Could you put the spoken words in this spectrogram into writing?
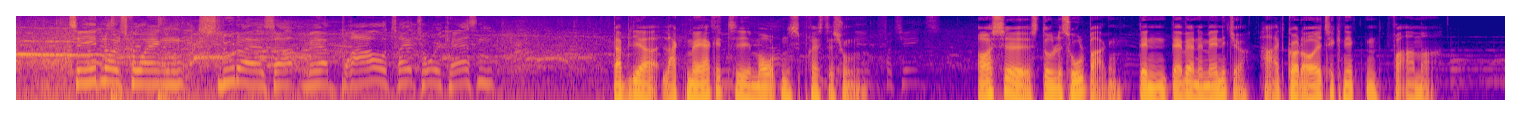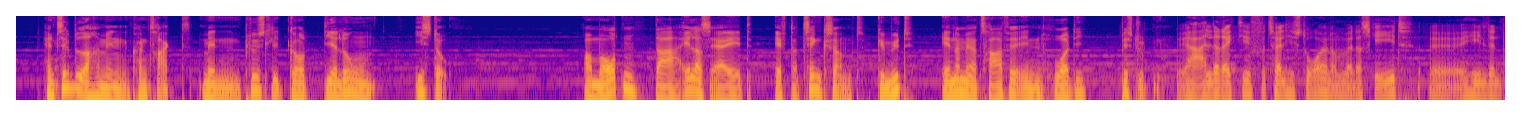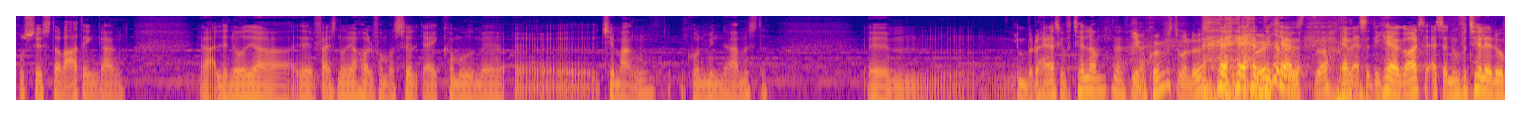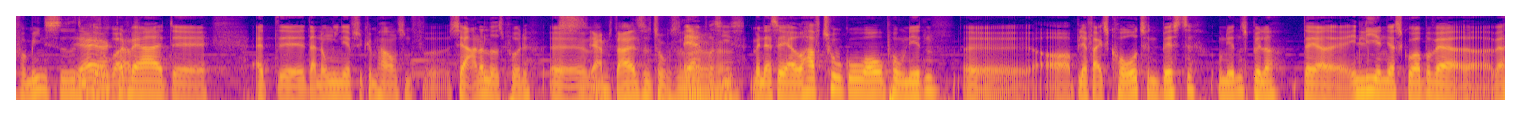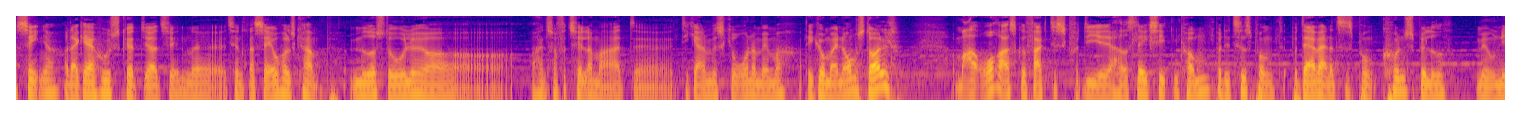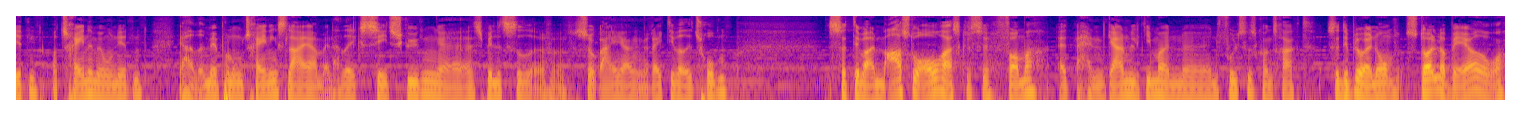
til 1-0-scoringen, slutter altså med at brage 3-2 i kassen. Der bliver lagt mærke til Mortens præstation. Også Ståle Solbakken, den daværende manager, har et godt øje til knægten fra Amager. Han tilbyder ham en kontrakt, men pludselig går dialogen i stå. Og Morten, der ellers er et eftertænksomt gemyt, ender med at træffe en hurtig beslutning. Jeg har aldrig rigtig fortalt historien om, hvad der skete. Øh, hele den proces, der var dengang. Jeg har aldrig noget, jeg, det er faktisk noget, jeg holdt for mig selv. Jeg er ikke kommet ud med øh, til mange, kun mine nærmeste. Øhm, jamen, vil du have, jeg skal fortælle om den? Jamen kun hvis du har lyst. ja, det kan, jeg, lyst, så. jamen, altså, det kan jeg godt. Altså, nu fortæller jeg det jo fra min side. Det Ja, kan ja, jo godt klart. være, at, øh, at øh, der er nogen i FC København, som ser anderledes på det. Øhm, Jamen, der er altid to sider. Ja, præcis. Men altså, jeg har jo haft to gode år på U19, øh, og bliver faktisk kåret til den bedste U19-spiller, da jeg, inden lige inden jeg skulle op og være, være senior. Og der kan jeg huske, at jeg til en, øh, til en reserveholdskamp møder Ståle, og, og han så fortæller mig, at øh, de gerne vil skrive under med mig. Det gjorde mig enormt stolt, og meget overrasket faktisk, fordi jeg havde slet ikke set den komme på det tidspunkt. På daværende tidspunkt kun spillet med U19 og trænet med U19. Jeg havde været med på nogle træningslejre, men havde ikke set skyggen af spilletid, og så ikke engang rigtig været i truppen. Så det var en meget stor overraskelse for mig, at han gerne ville give mig en, øh, en fuldtidskontrakt. Så det blev jeg enormt stolt og bæret over.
